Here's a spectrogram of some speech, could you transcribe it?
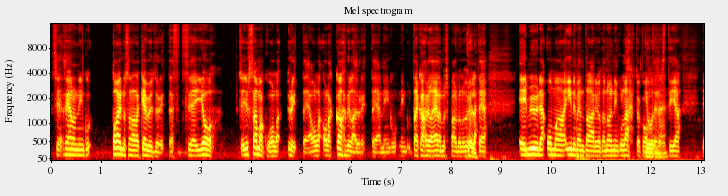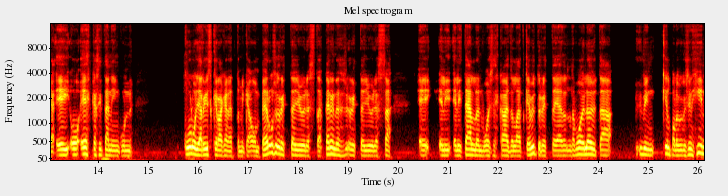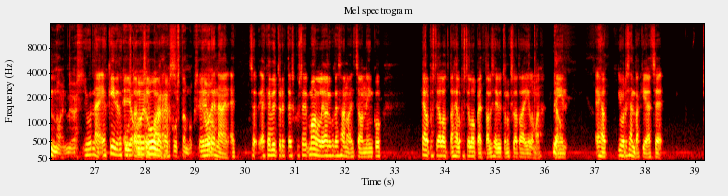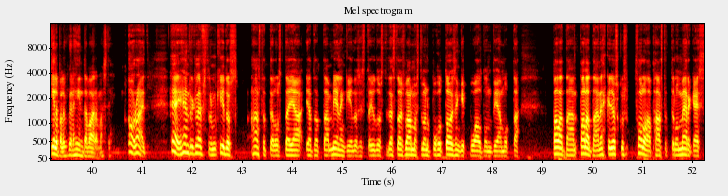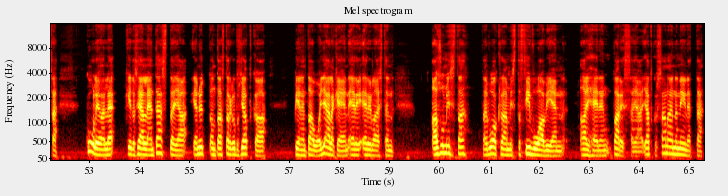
se, sehän on niin kuin painosanalla kevyt yrittäjä. Se ei ole se ei ole sama kuin olla yrittäjä, olla, olla kahvilayrittäjä niin kuin, niin kuin, tai kahvila elämyspalveluyrittäjä. Kyllä ei myydä omaa inventaariota noin niin kuin lähtökohtaisesti ja, ja ei ole ehkä sitä niin kuin kulu- ja riskirakennetta, mikä on perusyrittäjyydessä tai perinteisessä yrittäjyydessä. Ei, eli, eli tällöin voisi ehkä ajatella, että kevytyrittäjältä voi löytää hyvin kilpailukykyisin hinnoin myös. Juuri näin, ei kiinnitä kustannuksia. Ei overhead-kustannuksia. Juuri joo. näin. Et se, ja kevytyrittäjyys, kun se malli on, kuten sanoit, että se on niin kuin helposti aloittaa, helposti lopettaa, oli se y tai ilman. Joo. Niin eihän juuri sen takia, että se kilpailukykyinen hinta varmasti. All right. Hei, Henrik Lefström, kiitos haastattelusta ja, ja tota, mielenkiintoisista jutusta. Tästä olisi varmasti voinut puhua toisenkin puoli tuntia, mutta palataan, palataan ehkä joskus follow-up-haastattelun merkeissä. Kuulijoille kiitos jälleen tästä ja, ja nyt on taas tarkoitus jatkaa pienen tauon jälkeen eri, erilaisten asumista tai vuokraamista sivuavien aiheiden parissa. Ja jatkossa on aina niin, että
